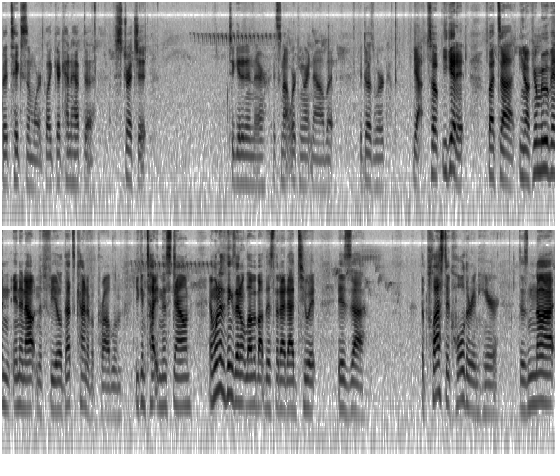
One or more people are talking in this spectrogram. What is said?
but it takes some work. Like I kind of have to stretch it to get it in there. It's not working right now, but it does work. Yeah, so you get it. But, uh, you know, if you're moving in and out in the field, that's kind of a problem. You can tighten this down. And one of the things I don't love about this that I'd add to it is uh, the plastic holder in here does not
